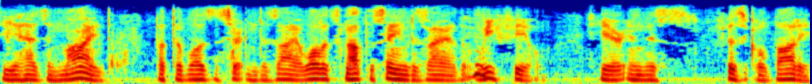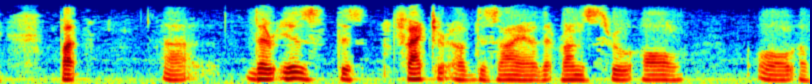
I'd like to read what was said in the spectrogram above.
He has in mind, but there was a certain desire. Well, it's not the same desire that we feel here in this physical body, but uh, there is this factor of desire that runs through all all of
